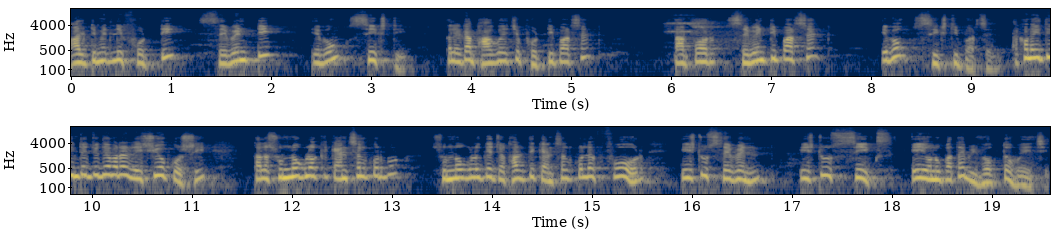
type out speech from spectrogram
আলটিমেটলি ফোরটি সেভেন্টি এবং সিক্সটি তাহলে এটা ভাগ হয়েছে ফোরটি পার্সেন্ট তারপর সেভেন্টি পার্সেন্ট এবং সিক্সটি পার্সেন্ট এখন এই তিনটে যদি আমরা রেশিও কষি, তাহলে শূন্যগুলোকে ক্যান্সেল করব। শূন্যগুলোকে যথারীতি ক্যান্সেল করলে four is to seven is to six এই অনুপাতে বিভক্ত হয়েছে।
